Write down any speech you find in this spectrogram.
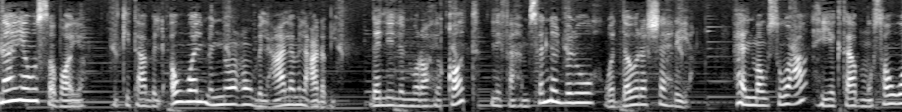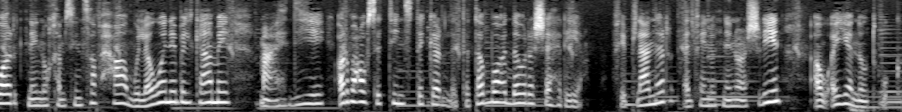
نايا والصبايا الكتاب الأول من نوعه بالعالم العربي. دليل المراهقات لفهم سن البلوغ والدورة الشهرية. هالموسوعة هي كتاب مصور 52 صفحة ملونة بالكامل مع هدية 64 sticker لتتبع الدورة الشهرية في planner 2022 أو أي notebook.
